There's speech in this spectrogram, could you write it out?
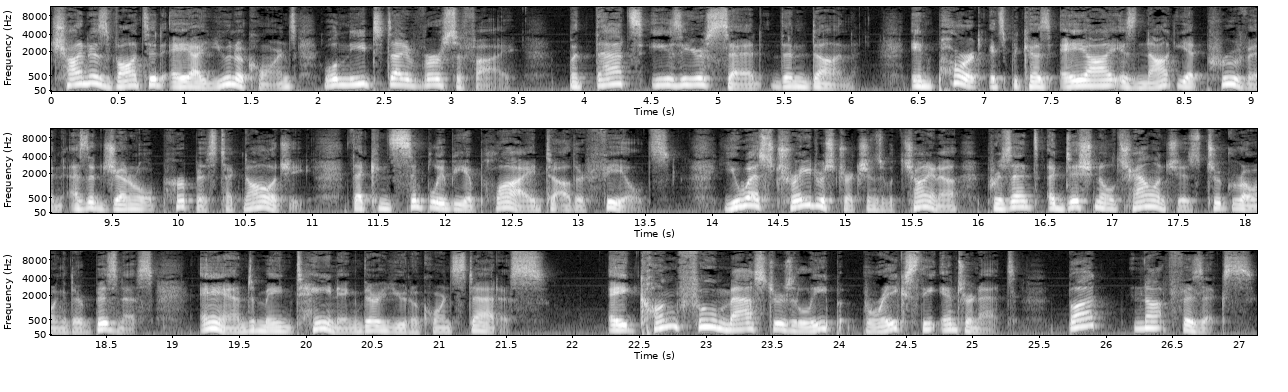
China's vaunted AI unicorns will need to diversify. But that's easier said than done. In part, it's because AI is not yet proven as a general purpose technology that can simply be applied to other fields. U.S. trade restrictions with China present additional challenges to growing their business and maintaining their unicorn status. A kung fu master's leap breaks the internet, but not physics.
